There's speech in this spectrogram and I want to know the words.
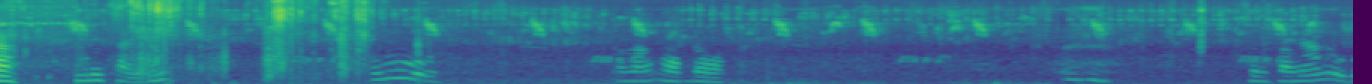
ค่ะ ไม่ได้ใส่นะอู้กำลังออกดอกอืมสงสัยน้ำหลุด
